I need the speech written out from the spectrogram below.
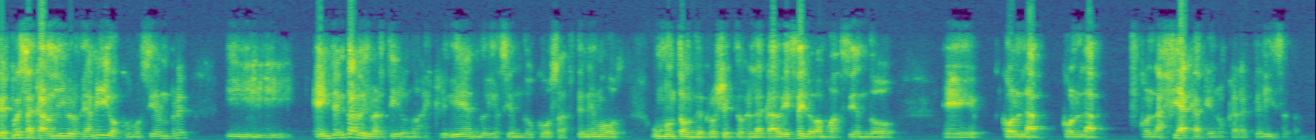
Después sacar libros de amigos, como siempre, y, e intentar divertirnos escribiendo y haciendo cosas. Tenemos un montón de proyectos en la cabeza y lo vamos haciendo eh, con, la, con, la, con la fiaca que nos caracteriza también.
